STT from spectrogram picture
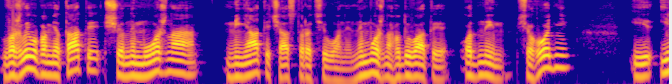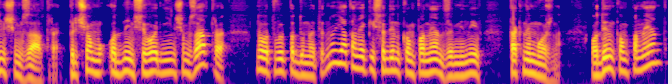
Важливо пам'ятати, що не можна міняти часто раціони. Не можна годувати одним сьогодні і іншим завтра. Причому одним сьогодні, іншим завтра. Ну, от ви подумаєте, ну я там якийсь один компонент замінив. Так не можна. Один компонент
